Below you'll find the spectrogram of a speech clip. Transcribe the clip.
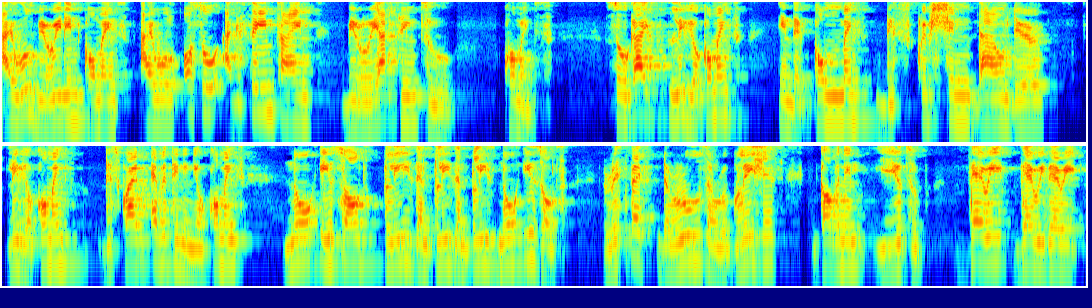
I will be reading comments, I will also at the same time be reacting to comments. So, guys, leave your comment in the comment description down there. Leave your comments, describe everything in your comment no insult, please and please and please, no insult. Respect the rules and regulations governing YouTube. Very, very, very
